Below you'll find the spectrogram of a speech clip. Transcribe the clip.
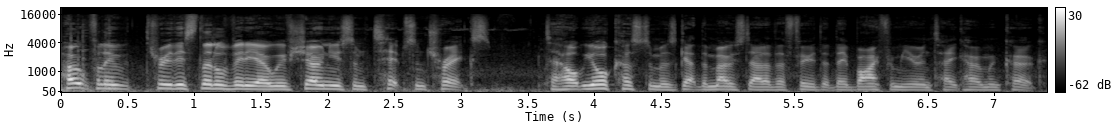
Hopefully through this little video, we've shown you some tips and tricks to help your customers get the most out of the food that they buy from you and take home and cook.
